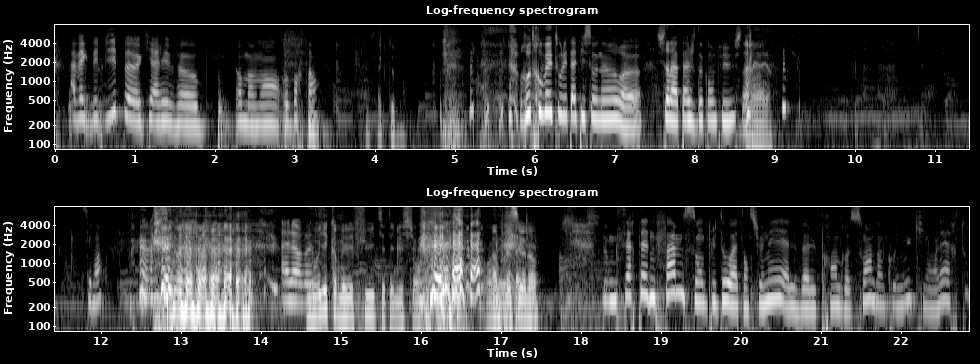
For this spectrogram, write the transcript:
avec des bips euh, qui arrivent euh, au, au moment opportun. Exactement. Retrouvez tous les tapis sonores euh, sur la page de campus. Voilà. C'est moi Alors, Vous voyez comme elle est fluide cette émission. On est Impressionnant. donc certaines femmes sont plutôt attentionnées, elles veulent prendre soin d'inconnus qui ont l'air tout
